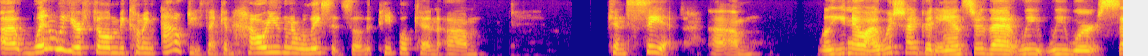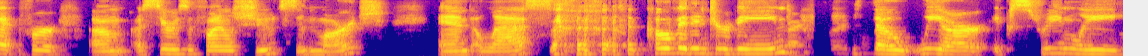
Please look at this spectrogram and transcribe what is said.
uh, when will your film be coming out? Do you think, and how are you going to release it so that people can um, can see it? Um, well, you know, I wish I could answer that. We we were set for um, a series of final shoots in March, and alas, COVID intervened. Right so we are extremely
